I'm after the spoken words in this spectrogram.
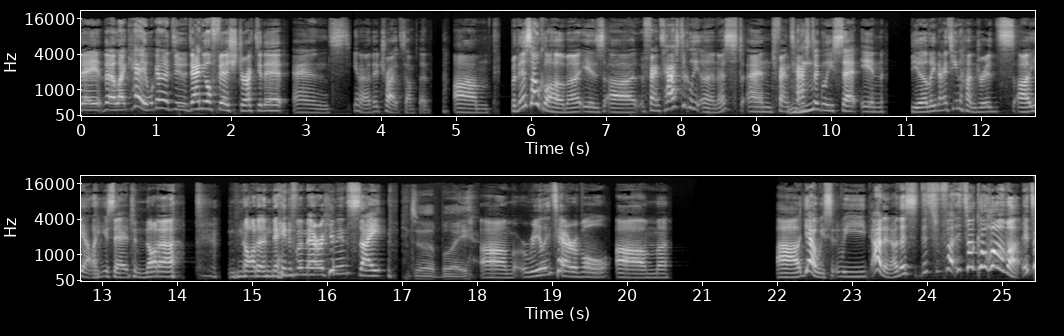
They they're like, hey, we're gonna do. Daniel Fish directed it, and you know they tried something. Um, but this Oklahoma is uh fantastically earnest and fantastically set in the early 1900s. Uh, yeah, like you said, not a not a Native American in sight. Oh boy. Um, really terrible. Um, uh, yeah, we we I don't know. This this it's Oklahoma. It's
